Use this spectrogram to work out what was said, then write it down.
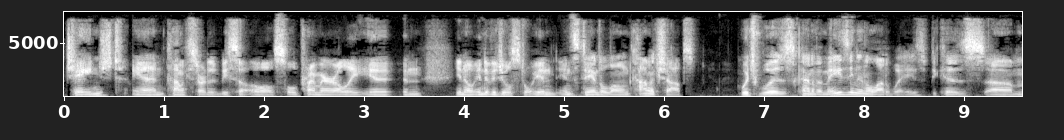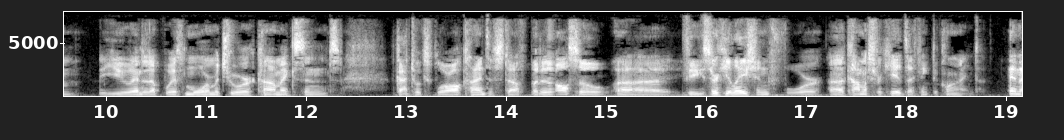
changed, and comics started to be sold, primarily in, in, you know, individual store in, in standalone comic shops, which was kind of amazing in a lot of ways because um, you ended up with more mature comics and got to explore all kinds of stuff, but it also uh, the circulation for uh, comics for kids, I think, declined. And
